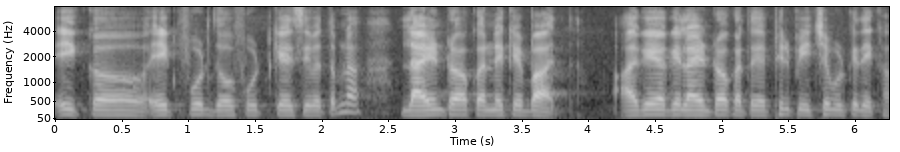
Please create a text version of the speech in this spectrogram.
एक एक फुट दो फुट के ऐसे मतलब ना लाइन ड्रॉ करने के बाद आगे आगे लाइन ड्रॉ करते गए फिर पीछे मुड़ के देखा।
